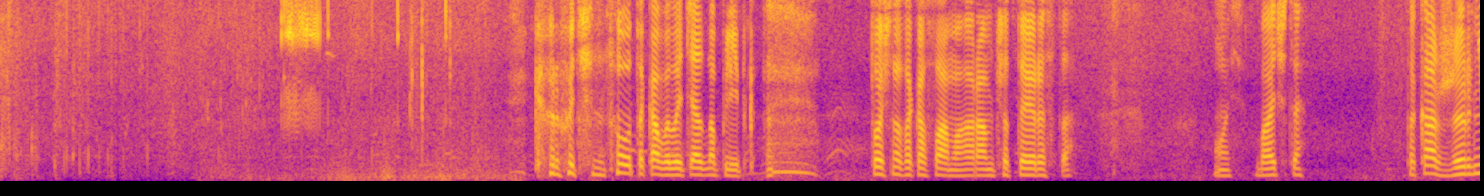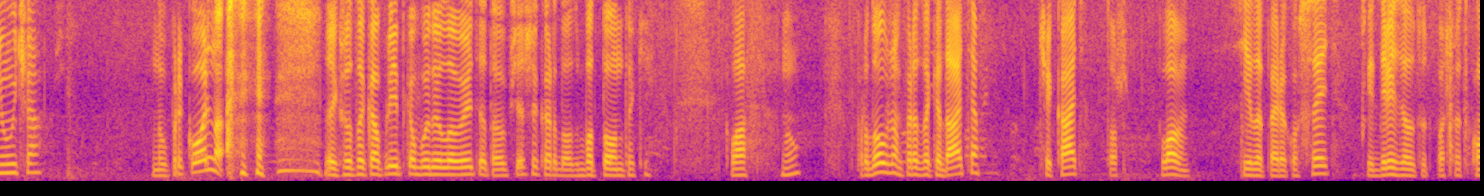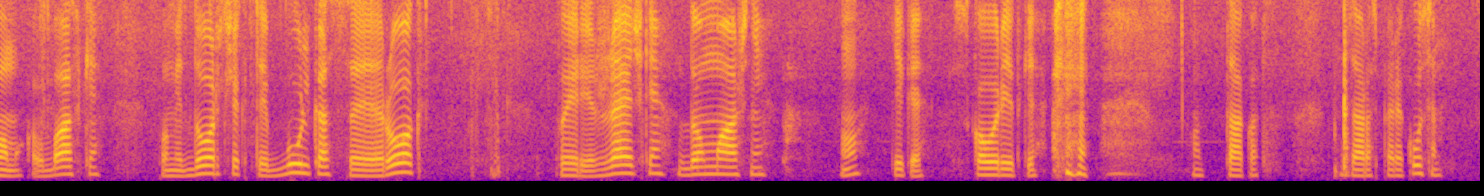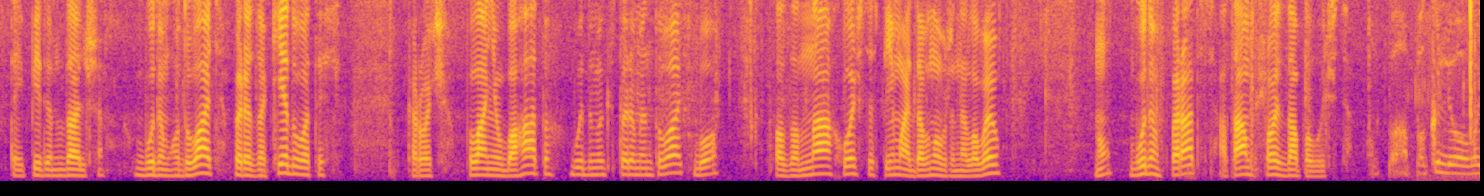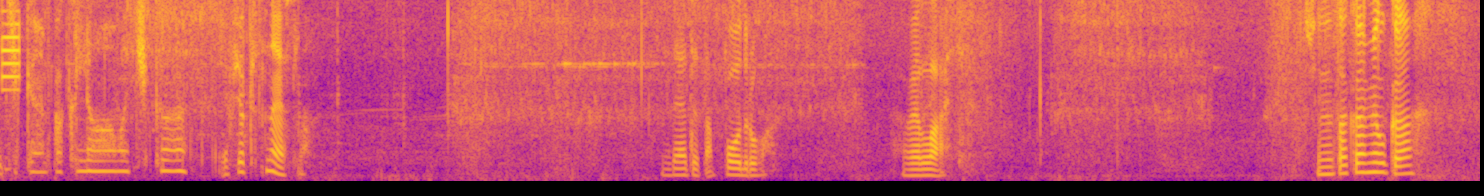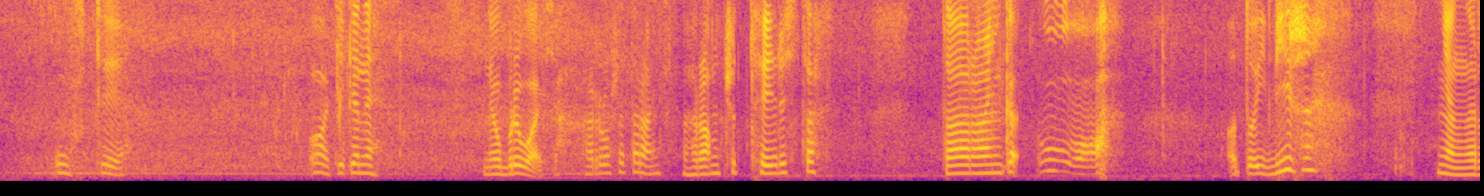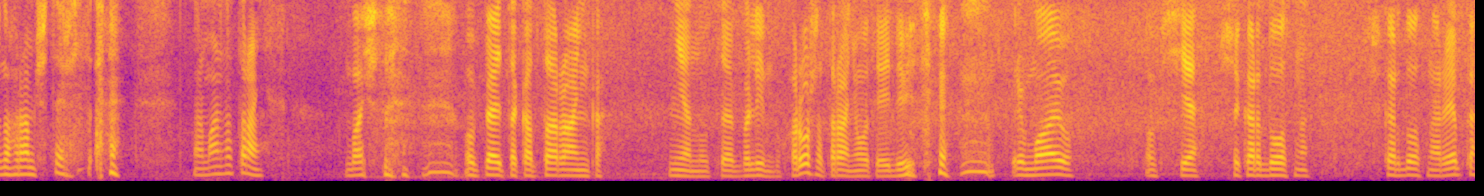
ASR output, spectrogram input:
Коротше, знову така величезна плітка. Точно така сама, грам 400. Ось, бачите? Така жирнюча. Ну, прикольно. Якщо така плітка буде ловитися, то взагалі шикардос. Батон такий. Клас. Ну, продовжуємо перезакидатися, чекати. Тож, ловимо. Сіли перекусить, підрізали тут по швидкому колбаски, помідорчик, цибулька, сирок, пиріжечки домашні. О, тільки сковорідки. от так от. Зараз перекусимо та й підемо далі. Будемо годувати, перезакидуватись. Коротше, планів багато, будемо експериментувати, бо сазана хочеться спіймати, давно вже не ловив. Ну, будемо впиратись, а там щось да вийде. Опа, покльовочка, покльовочка. Уф, як снесло. Де ти там, подруга? Вилазь. Ще не така мілка. Ух ти. О, тільки не, не обривайся. Хороша тарань. Грам 400. Таранька. О! А то і більше. Ні, ну, мабуть, грам 400. Нормальна тарань. Бачите, опять така таранька. Ні, ну це, блін, ну хороша тарань, от я і дивіться. Тримаю. Вообще шикардосна. Шикардосна рибка.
